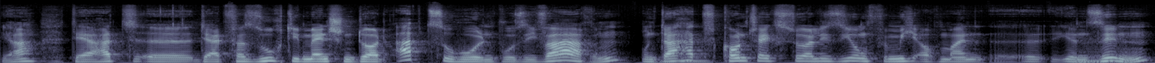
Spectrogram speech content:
Ja, der hat, äh, der hat versucht, die Menschen dort abzuholen, wo sie waren. Und da hat Kontextualisierung für mich auch mein, äh, ihren Sinn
